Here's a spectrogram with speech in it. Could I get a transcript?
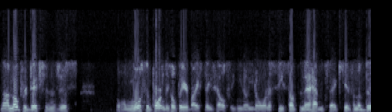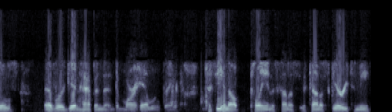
no, no predictions. Just well, most importantly, hopefully everybody stays healthy. You know, you don't want to see something that happened to that kid from the Bills ever again happen. That Damar Hamlin thing. To see him out playing is kind of kind of scary to me.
